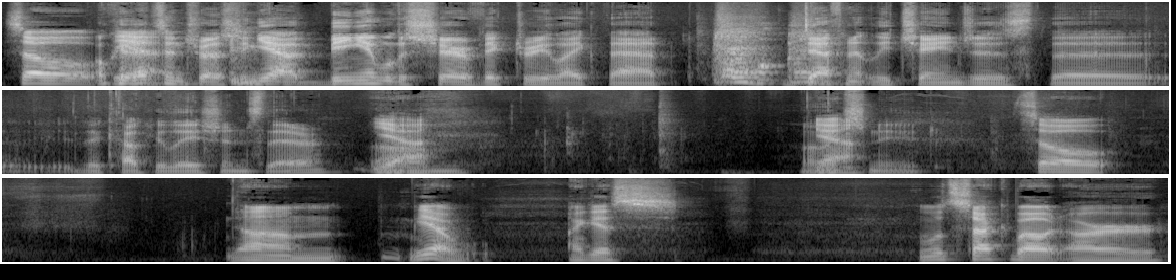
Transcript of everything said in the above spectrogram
so Okay, yeah. that's interesting. Yeah, being able to share victory like that definitely changes the the calculations there. Yeah. Um, oh, Yeah. that's neat. So, um, yeah, I guess let's talk about our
